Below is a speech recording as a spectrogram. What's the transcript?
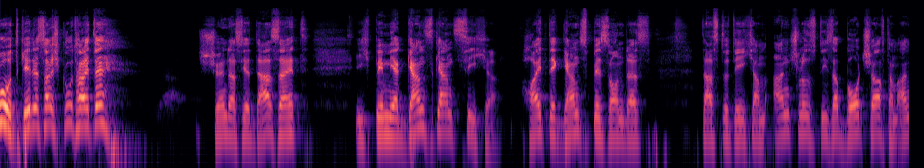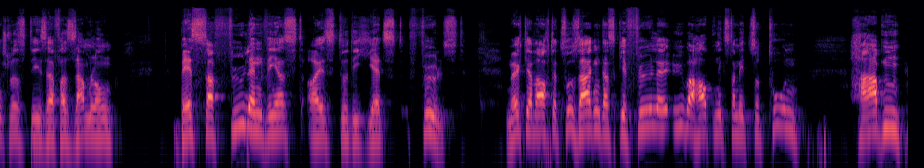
Gut, geht es euch gut heute? Schön, dass ihr da seid. Ich bin mir ganz, ganz sicher, heute ganz besonders, dass du dich am Anschluss dieser Botschaft, am Anschluss dieser Versammlung besser fühlen wirst, als du dich jetzt fühlst. Möchte aber auch dazu sagen, dass Gefühle überhaupt nichts damit zu tun haben,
